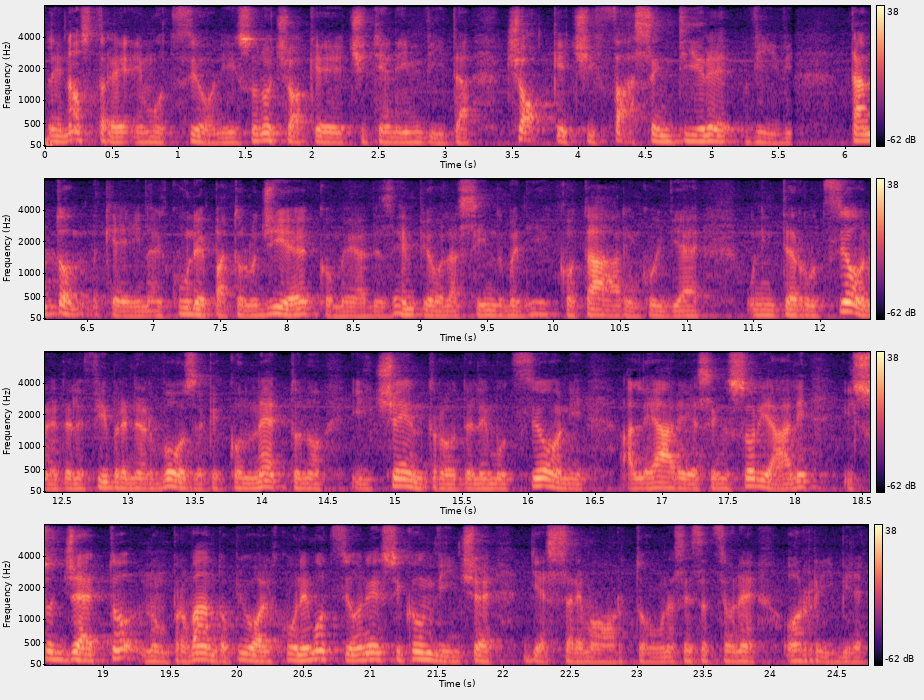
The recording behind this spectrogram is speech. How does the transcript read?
Le nostre emozioni sono ciò che ci tiene in vita, ciò che ci fa sentire vivi. Tanto che in alcune patologie, come ad esempio la sindrome di Cotard, in cui vi è un'interruzione delle fibre nervose che connettono il centro delle emozioni alle aree sensoriali, il soggetto, non provando più alcuna emozione, si convince di essere morto, una sensazione orribile.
